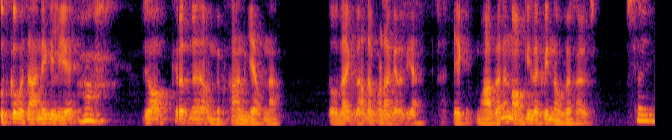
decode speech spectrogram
اس کو بچانے کے لیے ہاں۔ جو آپ پھر نقصان کیا اپنا تو لائک زیادہ بڑا کر دیا۔ ایک محاورہ نا نو کی لکڑی نوے خرچ۔ صحیح۔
